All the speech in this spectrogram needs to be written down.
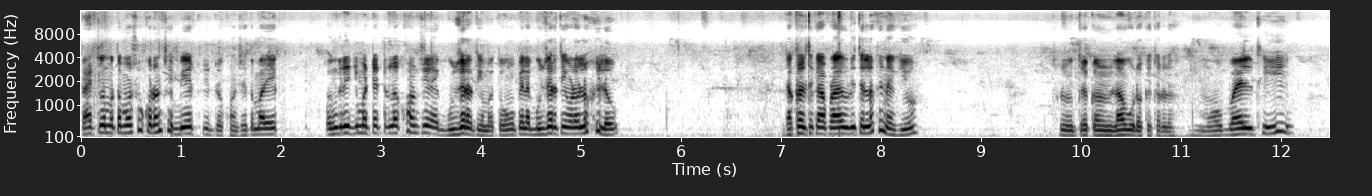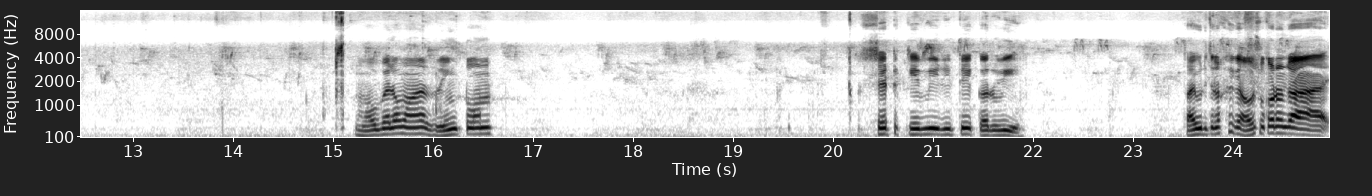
ટાઇટલમાં તમારે શું કરવાનું છે? બે ટાઇટલ લખવાનું છે. તમારે એક અંગ્રેજીમાં ટાઇટલ લખવાનું છે અને ગુજરાતીમાં. તો હું પહેલાં ગુજરાતીવાળો લખી લઉં. દાખલા તરીકે આપણે આવી રીતે લખી નાખ્યું. થોડું મિત્ર લાંબુ લખી ચાલો. મોબાઈલથી મોબાઈલોમાં રિંગટોન સેટ કેવી રીતે કરવી? તો આવી રીતે લખે કે હવે શું કરવાનું છે? આ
